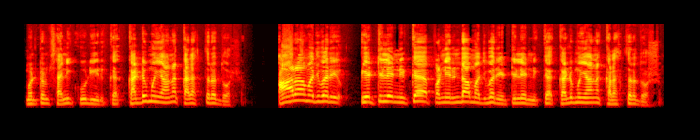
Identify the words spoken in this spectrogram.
மற்றும் சனி கூடியிருக்க கடுமையான கலஸ்திர தோஷம். ஆறாம் அதிபர் எட்டிலே நிற்க பன்னிரெண்டாம் அதிபர் எட்டிலே நிற்க கடுமையான கலஸ்திர தோஷம்.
